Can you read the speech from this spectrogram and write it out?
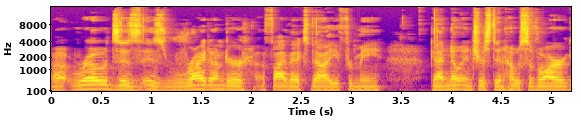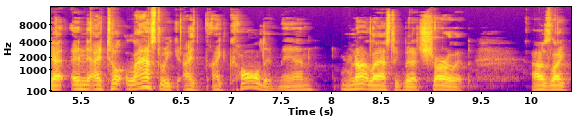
Uh, Rhodes is is right under a 5x value for me. Got no interest in Hocevar. Got and I told last week I I called it, man. Not last week, but at Charlotte. I was like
